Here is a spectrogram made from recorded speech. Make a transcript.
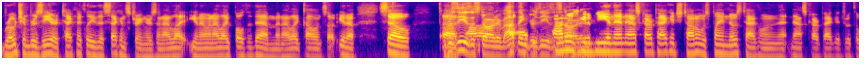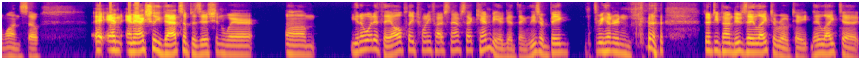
Roach and Bresee are technically the second stringers, and I like, you know, and I like both of them, and I like Khalen. So, you know, so uh, is a starter. I think Bresee is a starter. going to be in that NASCAR package. Tanoh was playing nose tackle in that NASCAR package with the one. So, and and actually that's a position where um you know what if they all play 25 snaps that can be a good thing these are big 350 pound dudes they like to rotate they like to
